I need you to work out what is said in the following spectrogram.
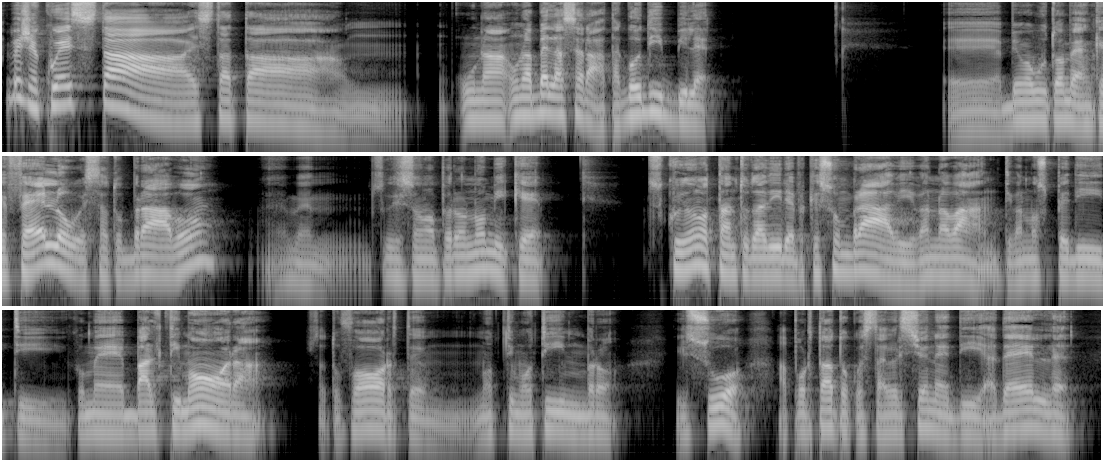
Invece questa è stata mm, una, una bella serata, godibile. Eh, abbiamo avuto vabbè, anche Fellow, è stato bravo. Eh, beh, questi sono però nomi che su cui non ho tanto da dire perché sono bravi, vanno avanti, vanno spediti, come Baltimora, è stato forte, un ottimo timbro. Il suo ha portato questa versione di Adele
